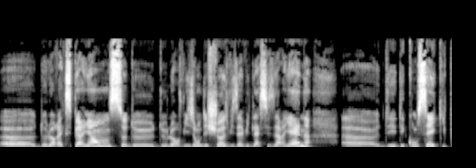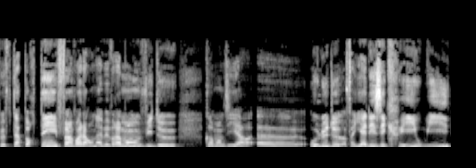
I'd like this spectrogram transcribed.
euh, de leur expérience, de de leur vision des choses vis-à-vis de la césarienne, des des conseils qu'ils peuvent apporter. Enfin voilà, on avait vraiment envie de comment dire, au lieu de, enfin il y a des écrits, oui,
